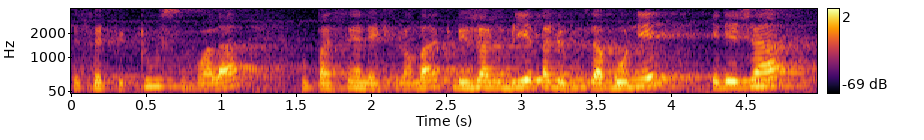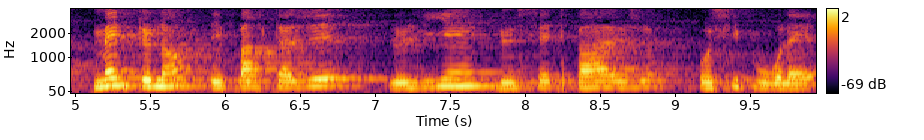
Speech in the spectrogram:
je souhaite que tous, voilà, vous passez un excellent bac. Déjà, n'oubliez pas de vous abonner et déjà, maintenant, et partager le lien de cette page aussi pour les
